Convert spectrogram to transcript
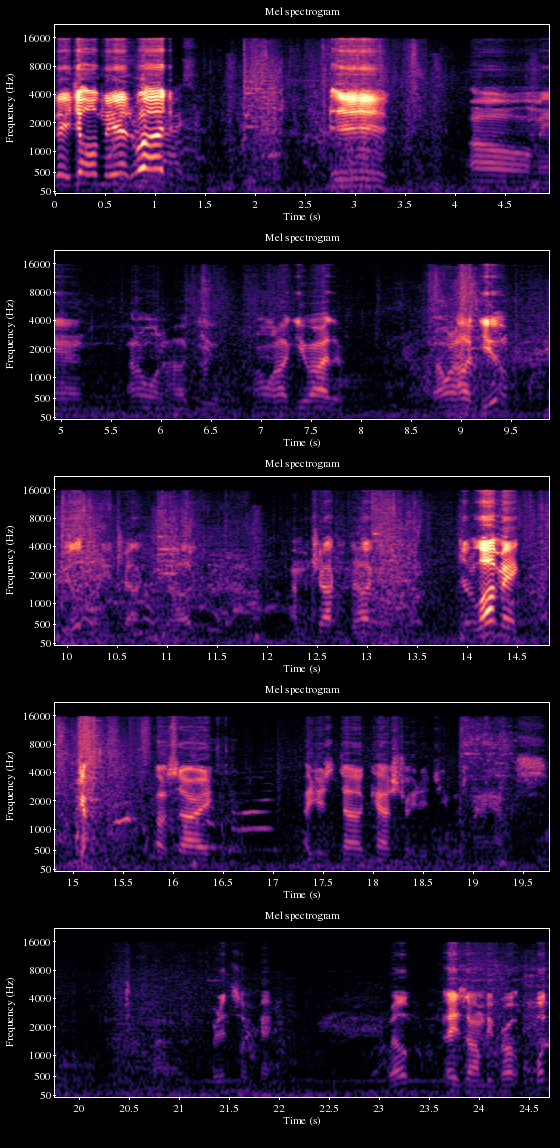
They told me it would! Ugh. Oh man. I don't want to hug you. I don't want to hug you either. But I want to hug you. You look pretty attractive to hug. I'm attracted to hugging. You love me! Oh, sorry. I just uh, castrated you with my axe. Uh, but it's okay. Well, hey zombie bro. What?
